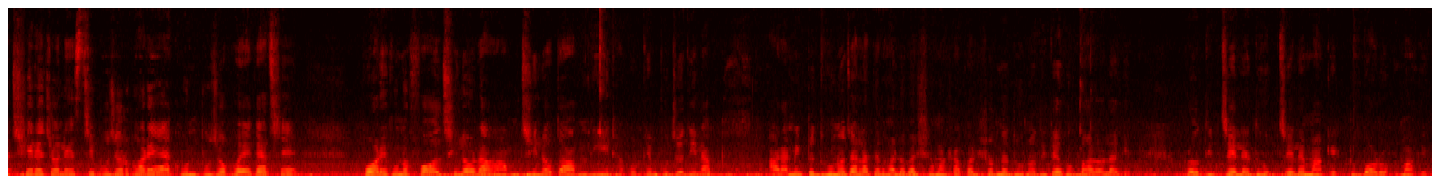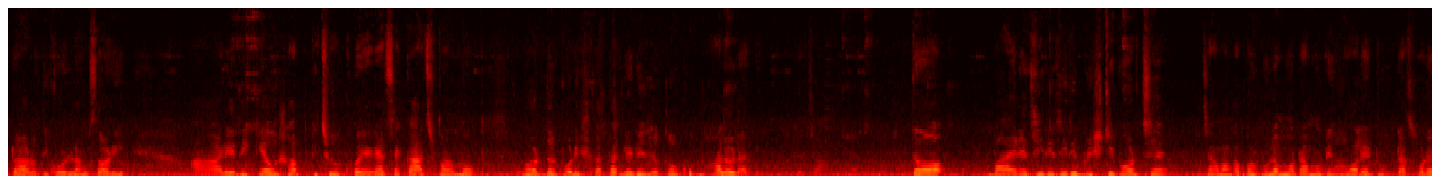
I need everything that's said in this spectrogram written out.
কাজ সেরে চলে এসেছি পুজোর ঘরে। এখন পুজো হয়ে গেছে। পরে কোনো ফল ছিল না, আম ছিল, তো আম দিয়েই ঠাকুরকে পুজো দিলাম। আর আমি একটু ধুনো জ্বালাতে ভালোবাসি, আমার সকাল সন্ধ্যে ধুনো দিতে খুব ভালো লাগে। প্রদীপ জেলে ধূপ জেলে মাকে একটু বড়, মাকে একটু আরতি করলাম সরি আর এদিকেও সব কিছু হয়ে গেছে, কাজকর্ম। ঘরদোর পরিষ্কার থাকলে নিজেকেও খুব ভালো লাগে। তো বাইরে ঝিরিঝিরি বৃষ্টি পড়ছে জামা কাপড়গুলো মোটামুটি ঘরে টুকটাক করে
